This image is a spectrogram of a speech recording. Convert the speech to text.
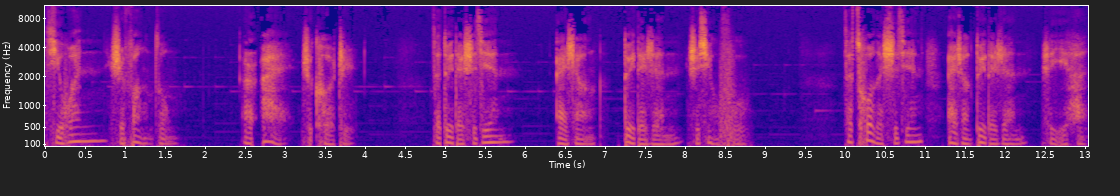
喜欢是放纵，而爱是克制。在对的时间爱上对的人是幸福，在错的时间爱上对的人是遗憾。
